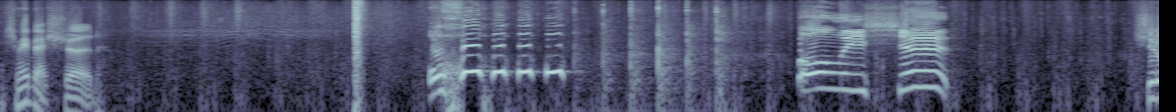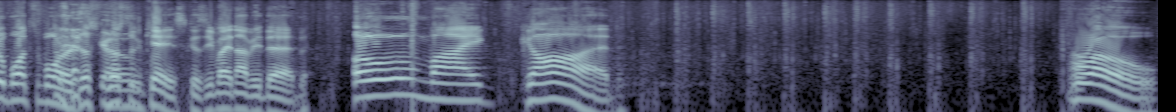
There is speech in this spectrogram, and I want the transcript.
Actually, maybe I should. Oh! Holy shit! Shoot him once more, just just in case, because he might not be dead. Oh my god, bro!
